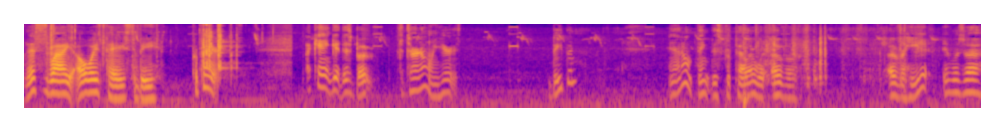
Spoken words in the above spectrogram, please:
This is why it always pays to be prepared. I can't get this boat to turn on. You hear it beeping? And I don't think this propeller would over overheat it. It was uh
